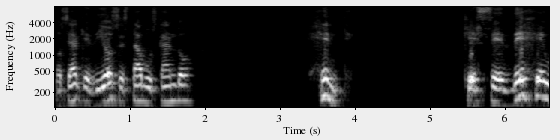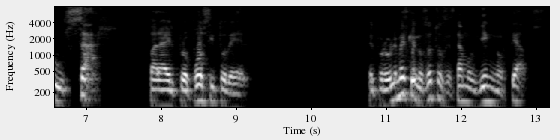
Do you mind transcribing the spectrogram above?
O sea que Dios está buscando gente que se deje usar para el propósito de Él. El problema es que nosotros estamos bien norteados.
